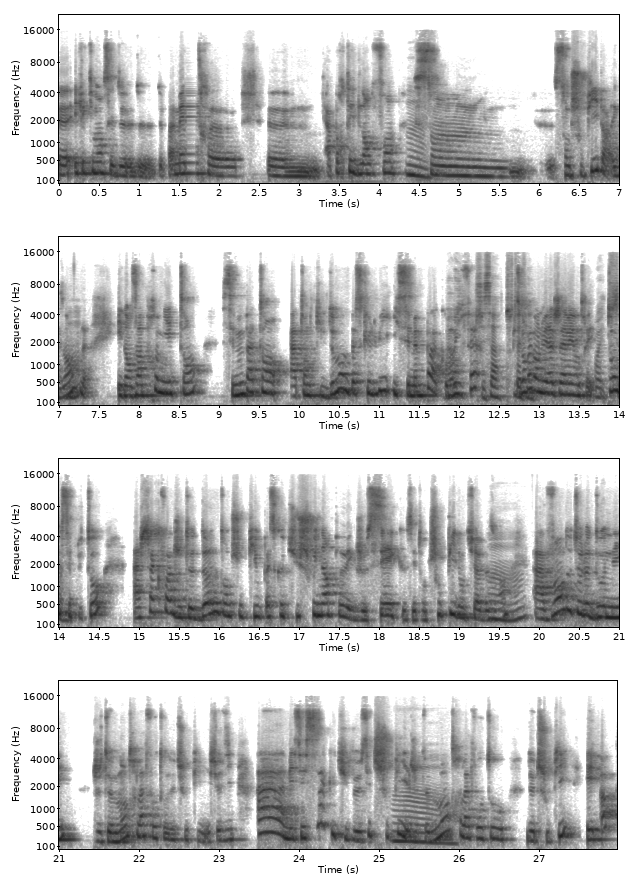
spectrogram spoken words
effectivement, c'est de ne pas mettre à portée de l'enfant hmm. son son choupi, par exemple. Hmm. Et dans un premier temps, c'est même pas tant attendre qu'il demande parce que lui, il sait même pas comment ah faire. C'est ça. Tout fait, on lui a jamais montré. Donc c'est plutôt à chaque fois que je te donne ton choupi ou parce que tu chouines un peu et que je sais que c'est ton choupi dont tu as besoin, mhm. avant de te le donner, je te montre la photo de choupi et je te dis ah mais c'est ça que tu veux, c'est choupi et je te mhm. montre la photo de choupi et hop,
